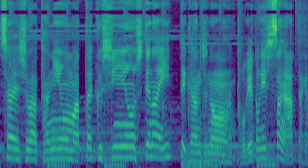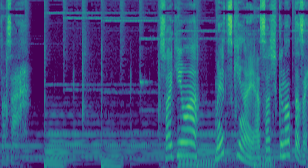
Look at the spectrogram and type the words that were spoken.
最初は他人を全く信用してないって感じのトゲトゲしさがあったけどさ。最近は目つきが優しくなったぜ。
